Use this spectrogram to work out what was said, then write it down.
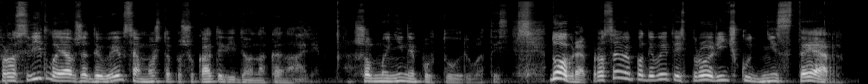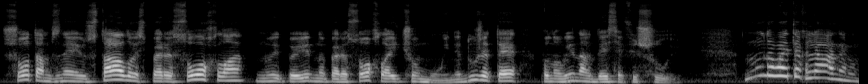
про світло я вже дивився, можете пошукати відео на каналі, щоб мені не повторюватись. Добре, просили подивитись про річку Дністер. Що там з нею сталося, пересохла, ну, відповідно, пересохла і чому. І не дуже те по новинах десь афішують. Ну, давайте глянемо.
